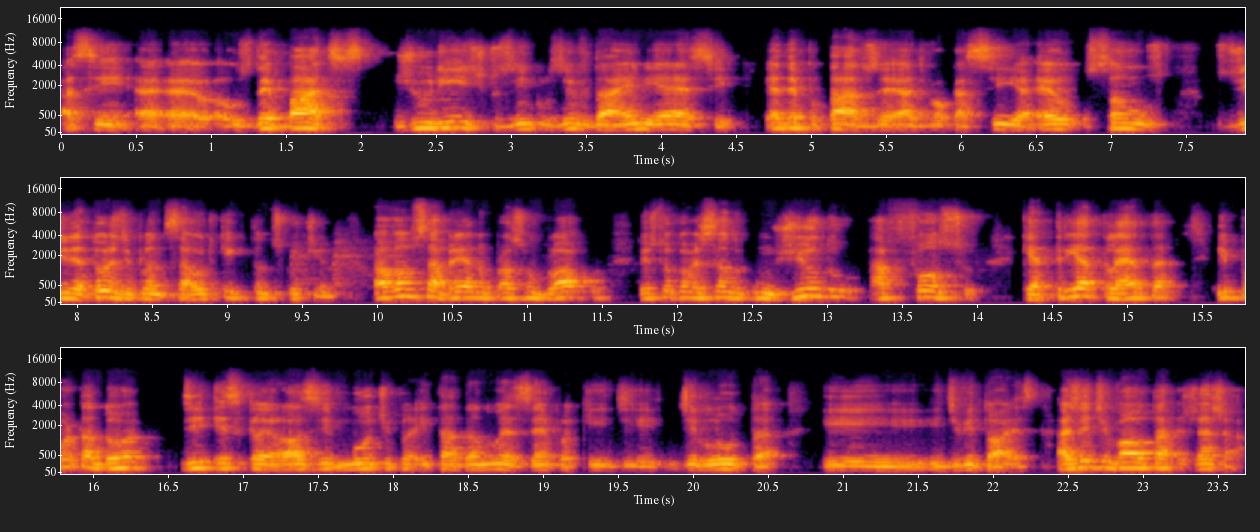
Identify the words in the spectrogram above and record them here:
assim, é, é, os debates jurídicos, inclusive da ANS, é deputados, é advocacia, é, são os, os diretores de plano de saúde, o que, que estão discutindo. Nós vamos saber no próximo bloco. Eu estou conversando com Gildo Afonso, que é triatleta e portador de esclerose múltipla e está dando um exemplo aqui de, de luta e, e de vitórias. A gente volta já já.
